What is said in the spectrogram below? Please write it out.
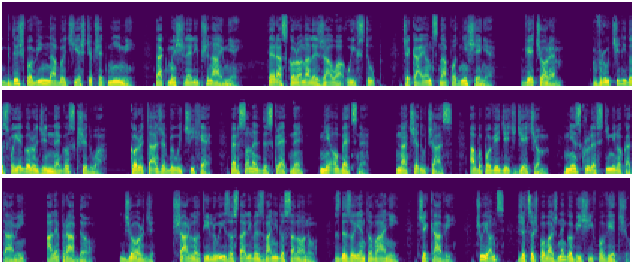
Gdyż powinna być jeszcze przed nimi, tak myśleli przynajmniej. Teraz korona leżała u ich stóp, czekając na podniesienie. Wieczorem wrócili do swojego rodzinnego skrzydła. Korytarze były ciche, personel dyskretny, nieobecny. Nadszedł czas, aby powiedzieć dzieciom, nie z królewskimi lokatami, ale prawdą. George, Charlotte i Louis zostali wezwani do salonu, zdezorientowani, ciekawi, czując, że coś poważnego wisi w powietrzu.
